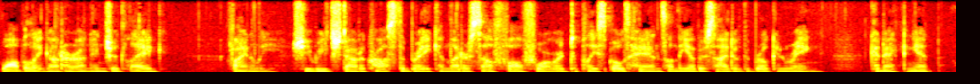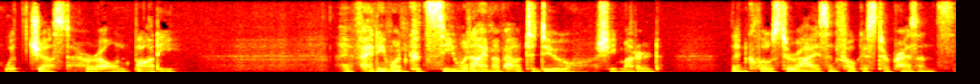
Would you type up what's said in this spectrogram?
wobbling on her uninjured leg. Finally, she reached out across the break and let herself fall forward to place both hands on the other side of the broken ring, connecting it with just her own body. If anyone could see what I'm about to do, she muttered, then closed her eyes and focused her presence.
